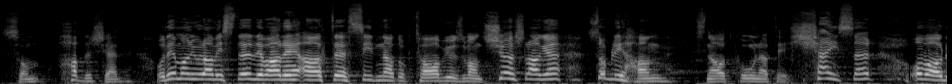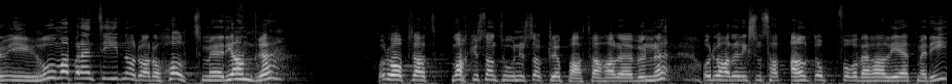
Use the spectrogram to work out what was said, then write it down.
som hadde skjedd. Og det man jo da visste, det var det at eh, siden at Oktavius vant sjøslaget, så blir han snart krona til keiser. Og var du i Roma på den tiden, og du hadde holdt med de andre og du håpet at Marcus Antonius og Kleopatra hadde vunnet, og du hadde liksom satt alt opp for å være alliert med de,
